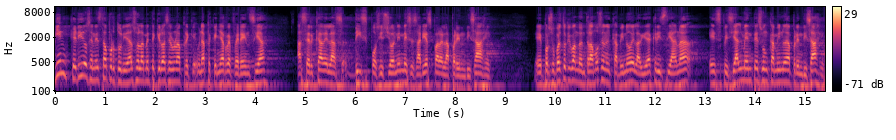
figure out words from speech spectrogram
Bien, queridos, en esta oportunidad solamente quiero hacer una, pequeña referencia acerca de las disposiciones necesarias para el aprendizaje. Eh, por supuesto que cuando entramos en el camino de la vida cristiana, especialmente es un camino de aprendizaje.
